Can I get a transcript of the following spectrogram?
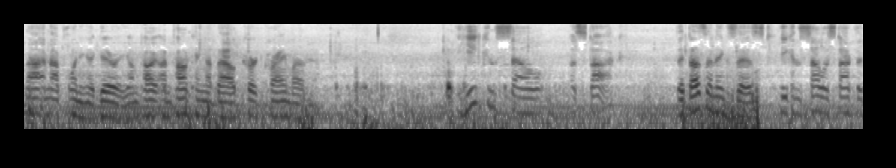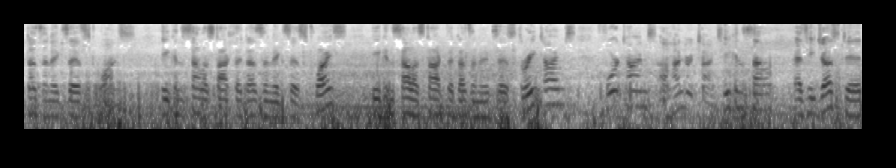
now I'm not pointing at Gary, I'm, ta I'm talking about Kurt Kramer. He can sell a stock that doesn't exist. He can sell a stock that doesn't exist once. He can sell a stock that doesn't exist twice. He can sell a stock that doesn't exist three times, four times, a hundred times. He can sell, as he just did,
